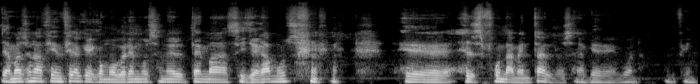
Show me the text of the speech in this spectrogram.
y además una ciencia que como veremos en el tema si llegamos eh, es fundamental, o sea que bueno, en fin.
